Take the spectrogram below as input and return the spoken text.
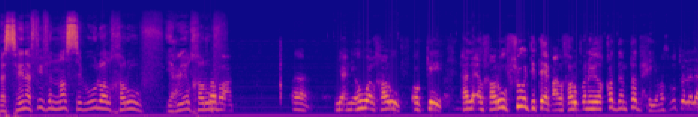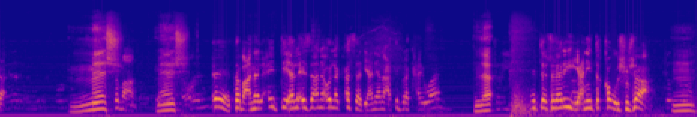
بس هنا في في النص بيقولوا الخروف. يعني إيه الخروف؟ طبعا. آه. يعني هو الخروف. أوكي. هلا الخروف شو أنت تعرف عن الخروف؟ أنه يقدم تضحية. مزبوط ولا لا؟ ماشي. طبعا. ماشي. إيه طبعا. هلا أنت هلا إذا أنا أقول لك أسد يعني أنا أعتبرك حيوان؟ لا. أنت جريء يعني أنت قوي شجاع. مم.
